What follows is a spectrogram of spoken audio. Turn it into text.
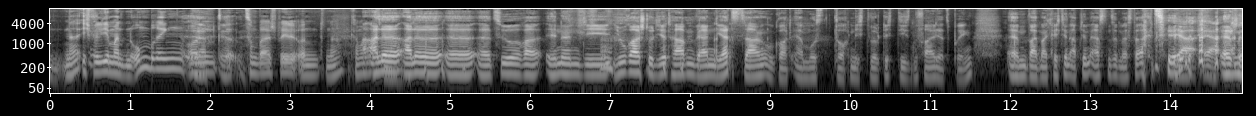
ne, ich will jemanden umbringen und ja, ja. Äh, zum Beispiel und ne, kann man alle alle äh, äh, ZuhörerInnen, die Jura studiert haben, werden jetzt sagen, oh Gott, er muss doch nicht wirklich diesen Fall jetzt bringen, ähm, weil man kriegt den ab dem ersten Semester erzählt. Ja, ja, ähm,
